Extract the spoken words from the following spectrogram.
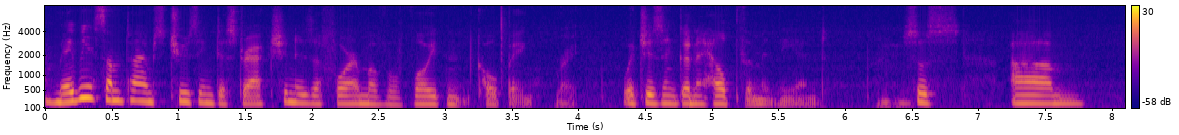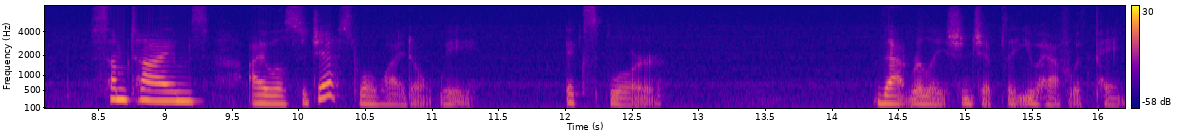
maybe sometimes choosing distraction is a form of avoidant coping Right. which isn't going to help them in the end Mhm. so um, sometimes i will suggest well why don't we explore that relationship that you have with pain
